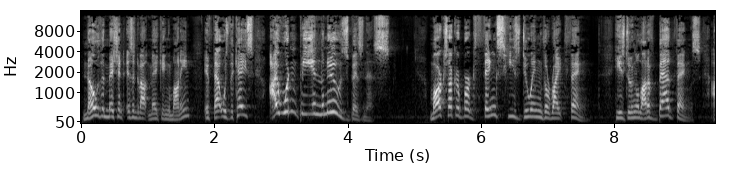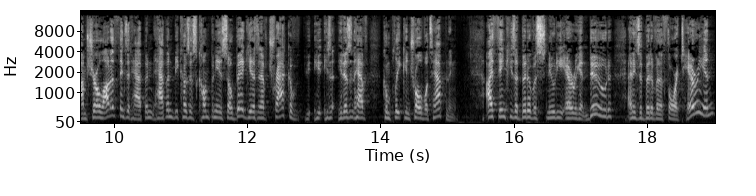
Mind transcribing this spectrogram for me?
No, the mission isn't about making money. If that was the case, I wouldn't be in the news business. Mark Zuckerberg thinks he's doing the right thing. He's doing a lot of bad things. I'm sure a lot of things that happen happen because his company is so big he doesn't have track of he, he doesn't have complete control of what's happening. I think he's a bit of a snooty, arrogant dude, and he's a bit of an authoritarian.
